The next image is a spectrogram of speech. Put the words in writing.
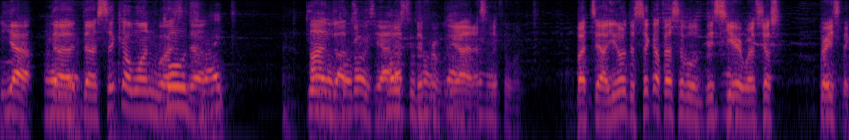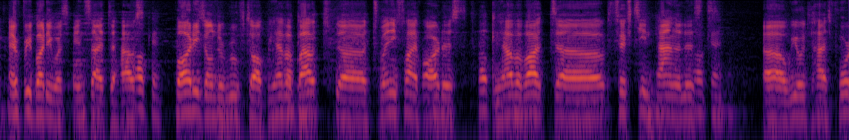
Yeah, the the Sikka one was Codes, the, right? Ah, Yeah, Codes. Codes, yeah, that's different. Yeah, that's a different one. But uh, you know, the Sikka festival this year was just crazy. Like everybody was inside the house. Okay. Parties on the rooftop. We have about uh, 25 artists. Okay. We have about uh, 15 panelists. Okay. Uh, we would had four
